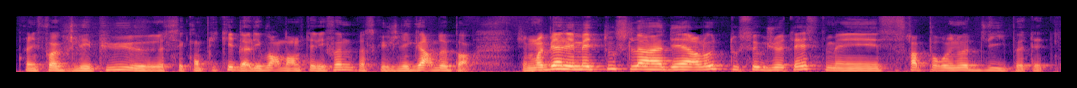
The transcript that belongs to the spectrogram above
Après, une fois que je l'ai pu, euh, c'est compliqué d'aller voir dans le téléphone parce que je les garde pas. J'aimerais bien les mettre tous l'un derrière l'autre, tous ceux que je teste, mais ce sera pour une autre vie, peut-être.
